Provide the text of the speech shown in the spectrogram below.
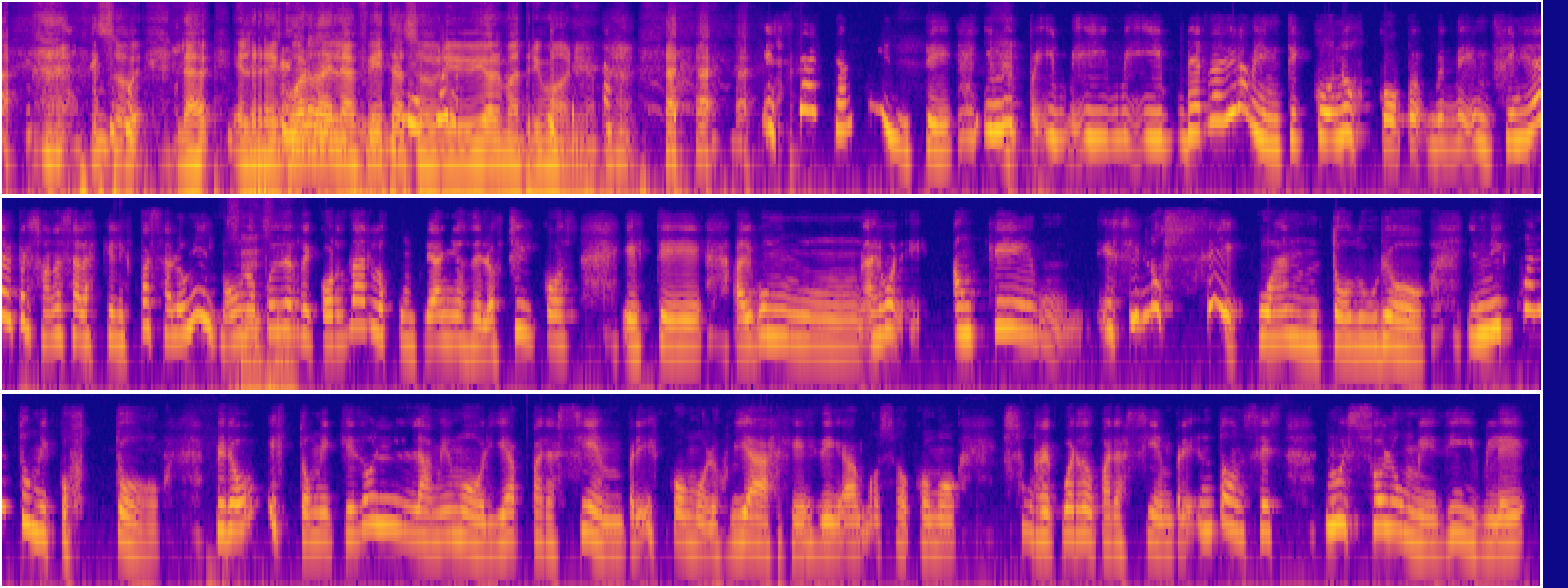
el recuerdo de la fiesta sobrevivió al matrimonio. Exactamente. Y, verdaderamente conozco infinidad de personas a las que les pasa lo mismo. Uno puede recordar los cumpleaños de los chicos, este, algún, algún aunque es decir, no sé cuánto duró, ni cuánto me costó pero esto me quedó en la memoria para siempre, es como los viajes, digamos, o como es un recuerdo para siempre. Entonces, no es solo medible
